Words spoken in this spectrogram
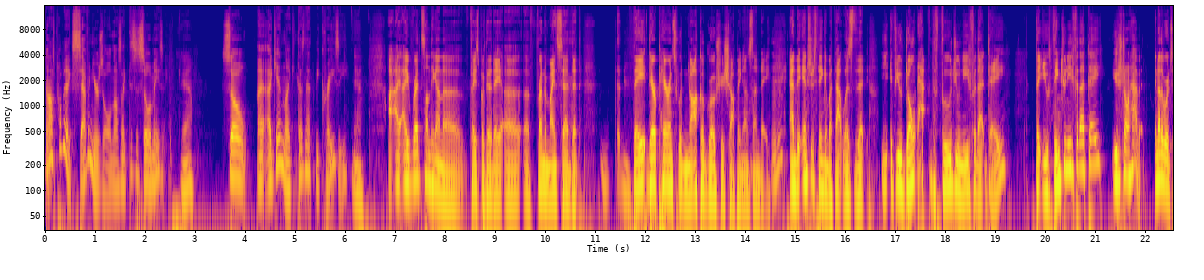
no, I was probably like seven years old, and I was like, "This is so amazing." Yeah. So uh, again, like it doesn't have to be crazy. Yeah, I, I read something on a uh, Facebook the other day. A, a friend of mine said that they their parents would not go grocery shopping on Sunday, mm-hmm. and the interesting thing about that was that if you don't have the food you need for that day, that you think you need for that day, you just don't have it. In other words,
